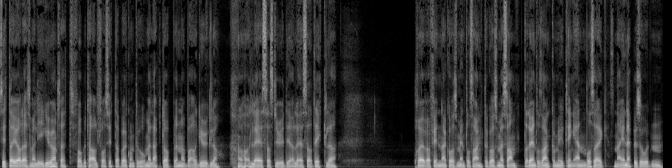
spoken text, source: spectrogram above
sitte og gjøre det som jeg liker uansett. Få betalt for å sitte på et kontor med laptopen og bare google og lese studier, lese artikler. Prøve å finne hva som er interessant og hva som er sant. Og det er interessant hvor mye ting endrer seg. Så den ene episoden,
